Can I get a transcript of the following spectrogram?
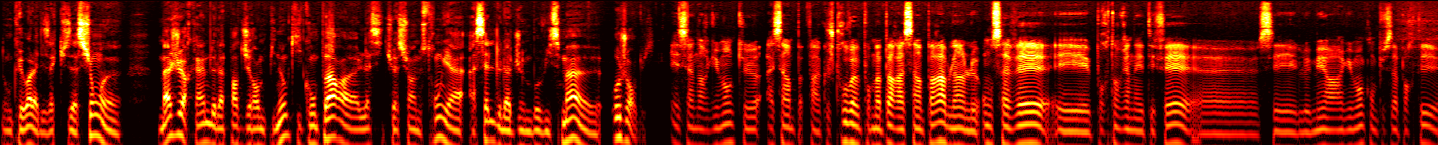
Donc euh, voilà, des accusations euh, majeures quand même de la part de Jérôme Pinot qui compare euh, la situation Armstrong à, celle de la Jumbo Visma aujourd'hui. Et c'est un argument que, assez que je trouve pour ma part assez imparable. Hein. Le on savait et pourtant rien n'a été fait, c'est le meilleur argument qu'on puisse apporter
